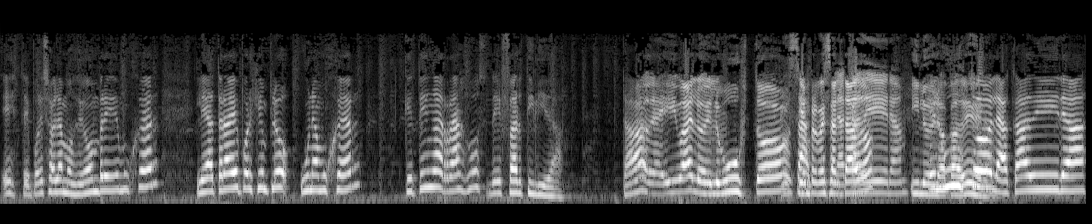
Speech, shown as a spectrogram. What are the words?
este, por eso hablamos de hombre y de mujer, le atrae, por ejemplo, una mujer que tenga rasgos de fertilidad. Claro, de ahí va lo del busto, Exacto. siempre resaltado. La cadera. Y lo de el la busto, cadera. la cadera,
